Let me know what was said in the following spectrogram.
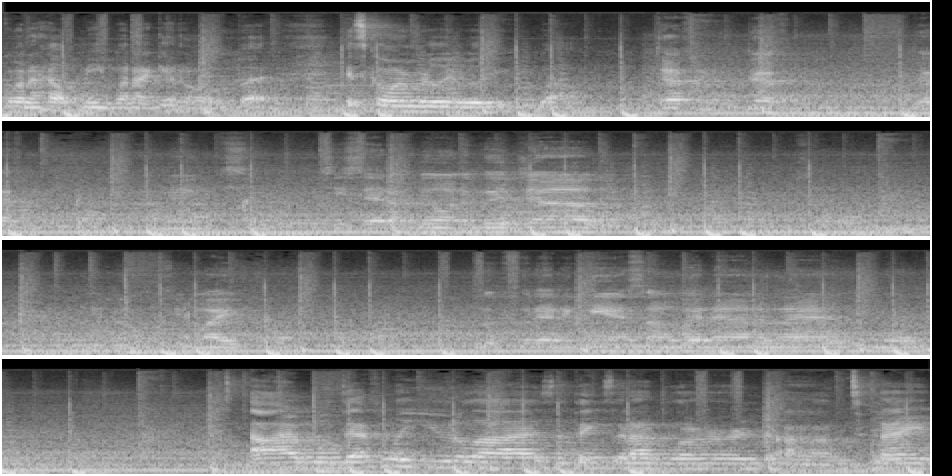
going to help me when I get home. But it's going really, really well. Definitely, definitely, definitely. I mean, she, she said I'm doing a good job. So, you know, she might look for that again somewhere down the line. I will definitely utilize the things that I've learned um, tonight.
